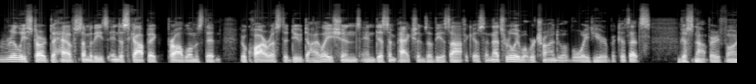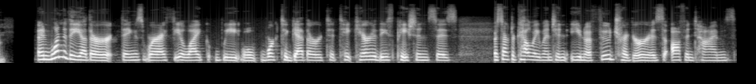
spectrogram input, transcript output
really start to have some of these endoscopic problems that require us to do dilations and disimpactions of the esophagus. And that's really what we're trying to avoid here because that's just not very fun. And one of the other things where I feel like we will work together to take care of these patients is, as Dr. Callaway mentioned, you know, a food trigger is oftentimes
